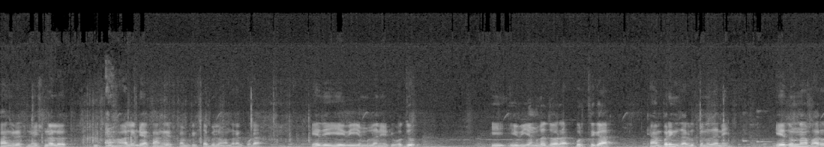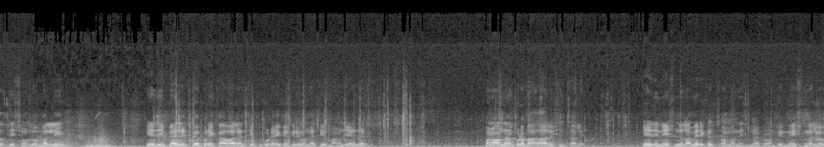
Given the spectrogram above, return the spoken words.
Congress national all India Congress committee సభ్యులం అందరం కూడా ఏది ఏవిఎంలు అనేటివి వద్దు. ఈ ఈవీఎంల ద్వారా పూర్తిగా ట్యాంపరింగ్ జరుగుతున్నదని ఏదున్నా భారతదేశంలో మళ్ళీ ఏది బ్యాలెట్ పేపరే కావాలని చెప్పి కూడా ఏకగ్రీవంగా తీర్మానం చేయడం జరిగింది. మనం అందరం కూడా బాగా ఆలోచించాలి. ఏది నేషనల్ అమెరికాకు సంబంధించినటువంటి నేషనల్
